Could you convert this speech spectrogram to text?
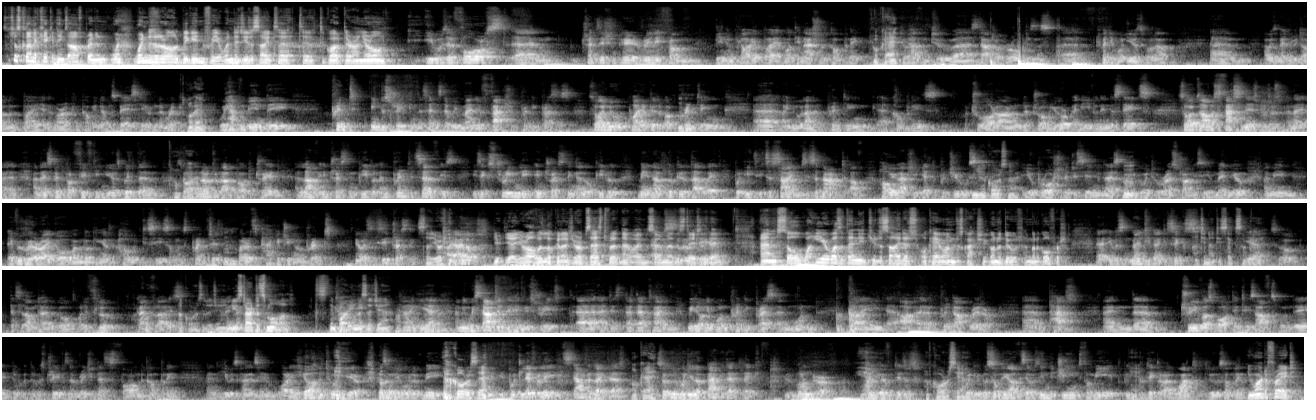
So, just kind of kicking things off, Brendan, when, when did it all begin for you? When did you decide to, to, to go out there on your own? It was a forced um, transition period, really, from being employed by a multinational company okay. to having to uh, start up our own business uh, 21 years ago now. Um, I was made redundant by an American company that was based here in Limerick. Okay. We happened to be in the print industry in the sense that we manufactured printing presses. So I knew quite a bit about mm-hmm. printing. Uh, I knew a lot of printing uh, companies throughout Ireland and throughout Europe and even in the States. So I was always fascinated with it, and I, I and I spent about 15 years with them. Okay. So I learned a lot about the trade, a lot of interesting people, and print itself is is extremely interesting. I know people may not look at it that way, but it's, it's a science, it's an art of how you actually get to produce yeah, of course, yeah. your brochure that you see on your desk. Mm. When you go into a restaurant, you see a menu. I mean, everywhere I go, I'm looking at how to see something's printed, mm-hmm. whether it's packaging or print you know, it's, it's interesting. So you're, I, I love it. You, yeah, you're always looking at. You're obsessed with it now. I'm assuming at the stage of the game. And so, what year was it then that you decided, okay, well, I'm just actually going to do it, I'm going to go for it? Uh, it was 1996. 1996, okay. Yeah, so that's a long time ago, but it flew. Time flies. Of course it did, yeah. And you started small. That's the important tiny, message, yeah. Tiny, yeah. I mean, we started in Henry Street. Uh, at, this, at that time, we had only one printing press and one guy, uh, uh, print operator, um, Pat. And um, three of us walked into his office one day. There, there was three of us originally that formed the company and he was kind of saying, "What are you all doing here?" There's only one of me. Of course, yeah. But literally, it started like that. Okay. So when you look back at that, like you wonder yeah. how you ever did it. Of course, yeah. But it was something obviously that was in the genes for me. In yeah. particular, I wanted to do something. You weren't afraid.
